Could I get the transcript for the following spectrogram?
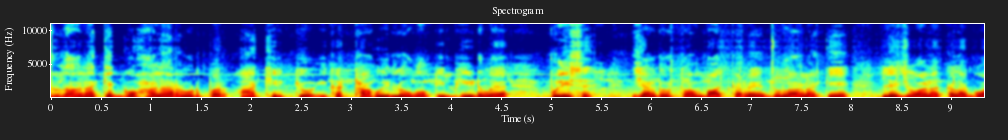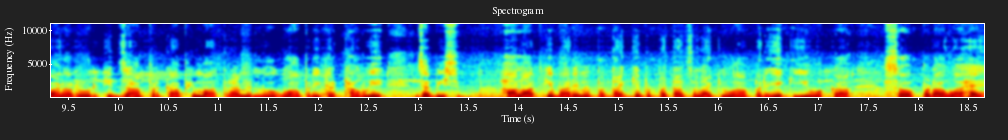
जुलाना के गोहाना रोड पर आखिर क्यों इकट्ठा हुई लोगों की भीड़ व पुलिस? जी हाँ दोस्तों, हम बात कर रहे हैं जुलाना के लेजवाना कला गोहाना रोड की, जहाँ पर काफ़ी मात्रा में लोग वहाँ पर इकट्ठा हुए। जब इस हालात के बारे में पता किया तो पता चला कि वहाँ पर एक युवक का शव पड़ा हुआ है।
